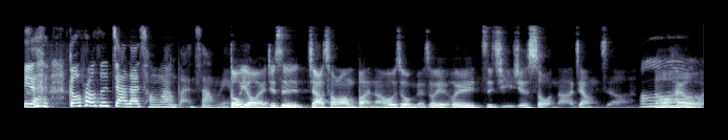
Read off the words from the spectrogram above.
你的 GoPro 是架在冲浪板上面，都有哎、就是架冲浪板啊，或者是我们有时候也会自己就是手拿这样子啊，哦然后还有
